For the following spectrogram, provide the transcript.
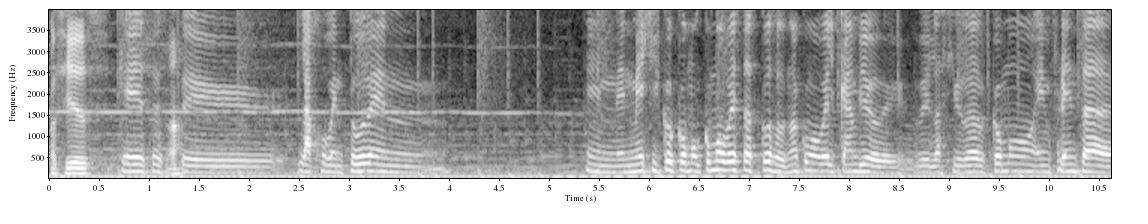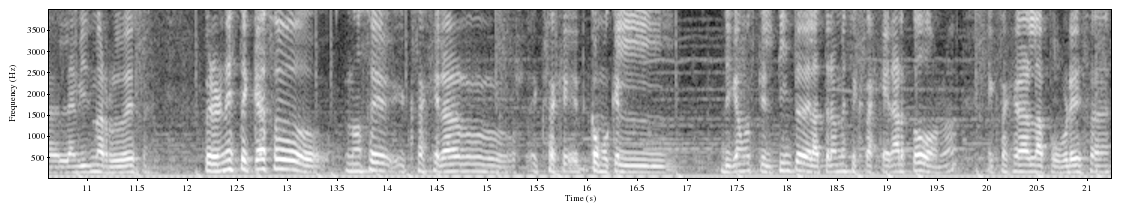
así es que es este la juventud en, en, en México, cómo, cómo ve estas cosas, ¿no? Cómo ve el cambio de, de la ciudad, cómo enfrenta la misma rudeza. Pero en este caso, no sé, exagerar, exager- como que el, digamos que el tinte de la trama es exagerar todo, ¿no? Exagerar la pobreza,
